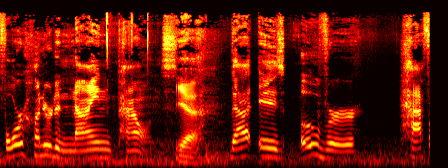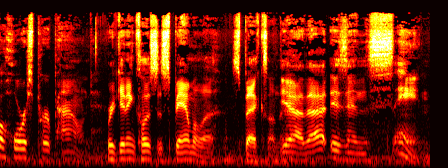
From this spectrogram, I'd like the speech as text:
409 pounds. Yeah. That is over half a horse per pound. We're getting close to Spamula specs on that. Yeah, that is insane.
